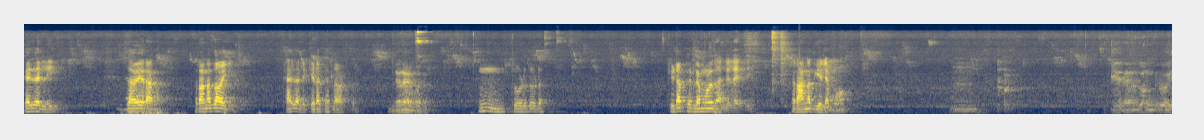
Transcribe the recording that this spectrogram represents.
काय झाली? जावे राणा. राणा जावे की. काय झाले? किडा फिरला वाटतं. थोडं थोडं. किडा फिरल्यामुळं झालेलं आहे ते. रानात गेल्यामुळं. येताना दोन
